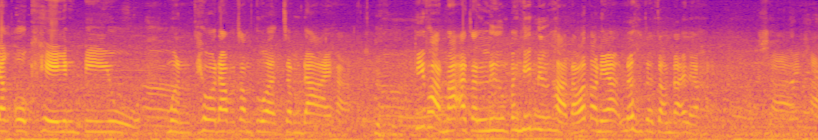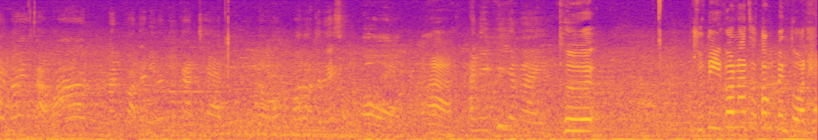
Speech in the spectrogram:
ยังโอเคยังดีอยู่ เหมือนเทวดาประจำตัวจำได้ค่ะ ที่ผ่านมาอาจจะลืมไปนิดนึงค่ะ แต่ว่าตอนนี้เริ่มจะจำได้แล้วค่ะ ใช่ไม่ค่ะ ไม่แต่ว่ามันก่อนอันนี้มันมีการแชร์รูปเนาะว่าเราจะได้ส่งออก ค่ะ อันนี้คือยังไงคือชูตี้ก็น่าจะต้องเป็นตัวแท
